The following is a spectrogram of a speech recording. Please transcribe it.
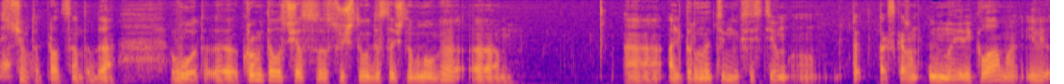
с чем-то процента, да. Вот. Э, кроме того, сейчас существует достаточно много э, э, альтернативных систем, так, скажем, умной рекламы или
